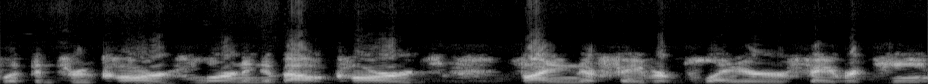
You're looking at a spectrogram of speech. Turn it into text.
flipping through cards, learning about cards, finding their favorite player, favorite team.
